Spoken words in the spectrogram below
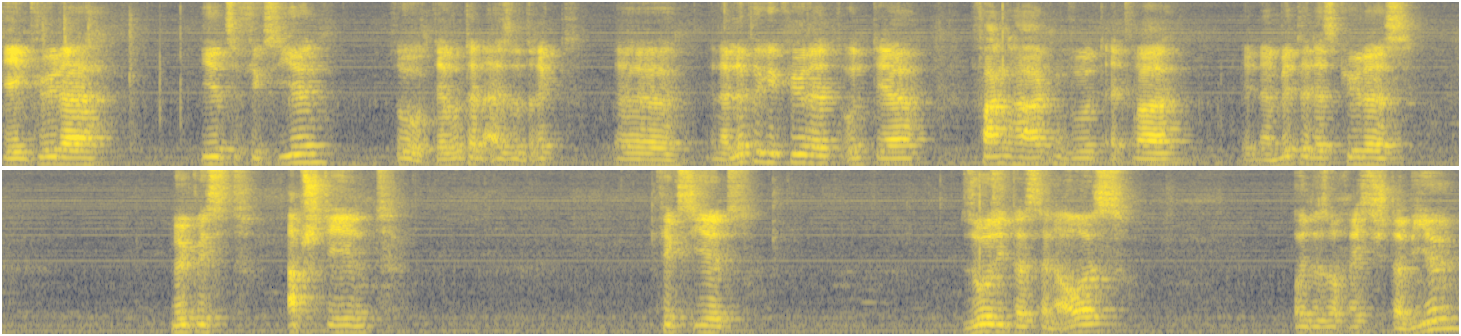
den Köder hier zu fixieren. So, der wird dann also direkt äh, in der Lippe geködert und der Fanghaken wird etwa in der Mitte des Köders möglichst abstehend fixiert. So sieht das dann aus und ist auch recht stabil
